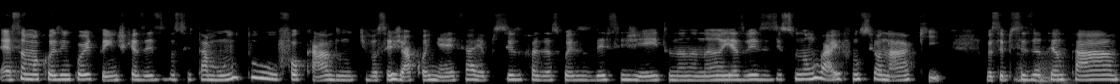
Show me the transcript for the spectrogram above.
essa é uma coisa importante que às vezes você tá muito focado no que você já conhece. Ah, eu preciso fazer as coisas desse jeito, nananã, e às vezes isso não vai funcionar aqui. Você precisa Uhum. tentar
